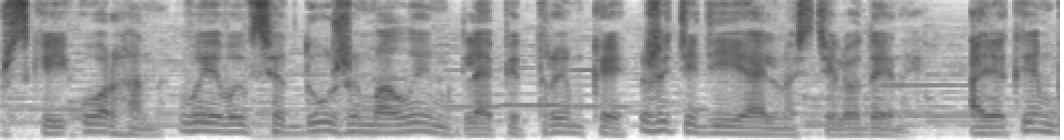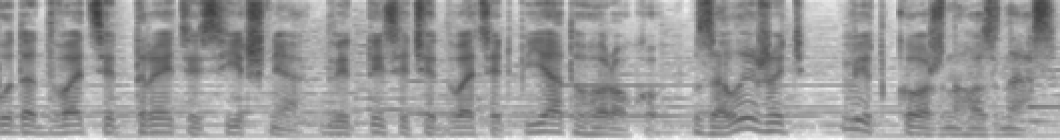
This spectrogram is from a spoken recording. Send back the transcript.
Донорський орган виявився дуже малим для підтримки життєдіяльності людини. А яким буде 23 січня 2025 року, залежить від кожного з нас.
